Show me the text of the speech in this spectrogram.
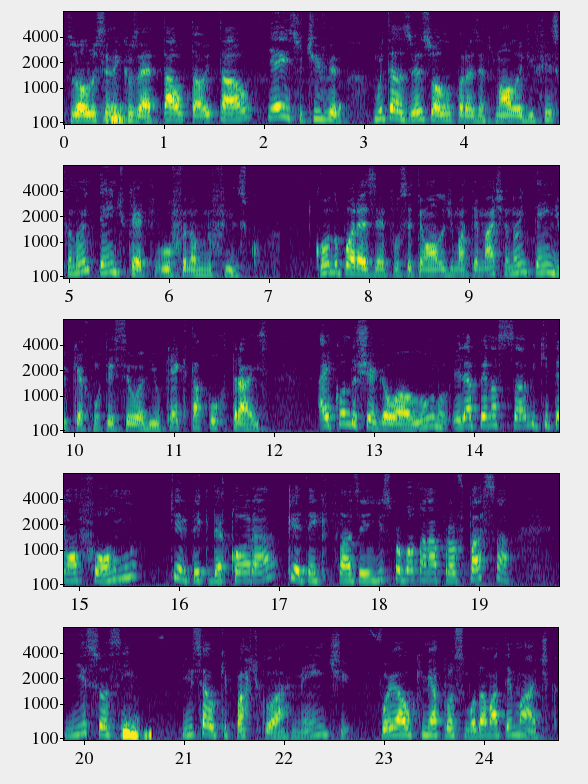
os alunos têm que usar tal, tal e tal, e é isso, te vira. Muitas vezes o aluno, por exemplo, na aula de física, não entende o que é o fenômeno físico. Quando, por exemplo, você tem uma aula de matemática, não entende o que aconteceu ali, o que é que está por trás. Aí quando chega o aluno, ele apenas sabe que tem uma fórmula que ele tem que decorar, que ele tem que fazer isso para botar na prova e passar. E isso, assim, isso é o que particularmente foi algo que me aproximou da matemática.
